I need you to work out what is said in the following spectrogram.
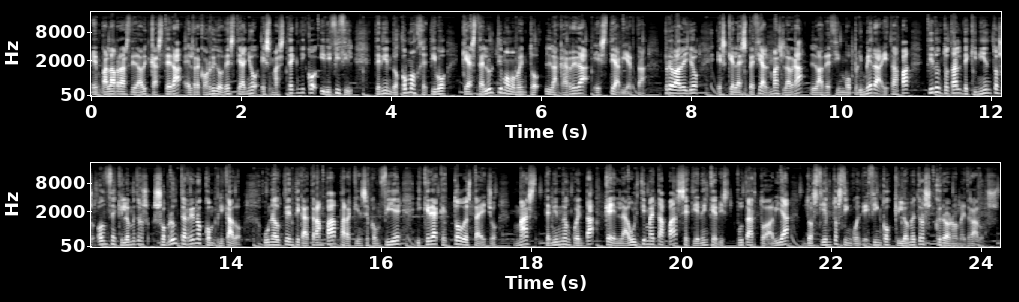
En palabras de David Castera, el recorrido de este año es más técnico y difícil, teniendo como objetivo que hasta el último momento la carrera esté abierta. Prueba de ello es que la especial más larga, la decimoprimera etapa, tiene un total de 511 kilómetros sobre un terreno complicado, una auténtica trampa para quien se confíe y crea que todo está hecho, más teniendo en cuenta que en la última etapa se tienen que disputar todavía 255 kilómetros cronometrados.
